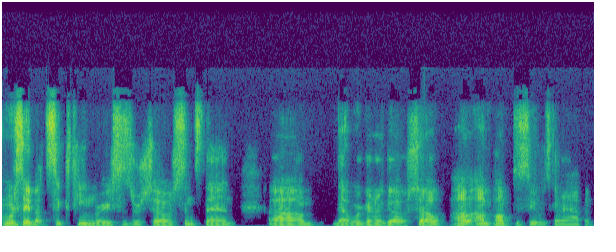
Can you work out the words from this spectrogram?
I want to say about 16 races or so since then um, that we're going to go. So I'm, I'm pumped to see what's going to happen.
